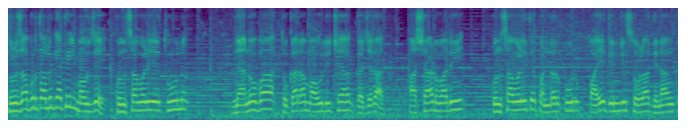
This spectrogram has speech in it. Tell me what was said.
तुळजापूर तालुक्यातील मौजे कुंसावळी येथून ज्ञानोबा तुकाराम माऊलीच्या गजरात आषाढवारी कुंसावळी ते पंढरपूर पायी दिंडी सोहळा दिनांक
